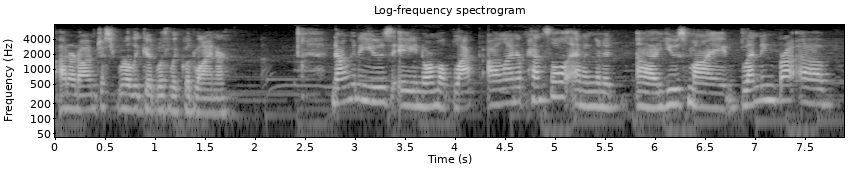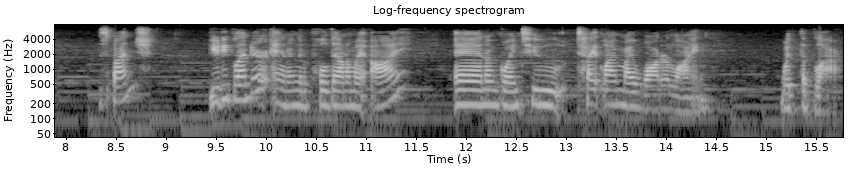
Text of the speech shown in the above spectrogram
I don't know, I'm just really good with liquid liner. Now I'm going to use a normal black eyeliner pencil and I'm going to uh, use my blending uh, sponge, Beauty Blender, and I'm going to pull down on my eye and I'm going to tightline my waterline with the black.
